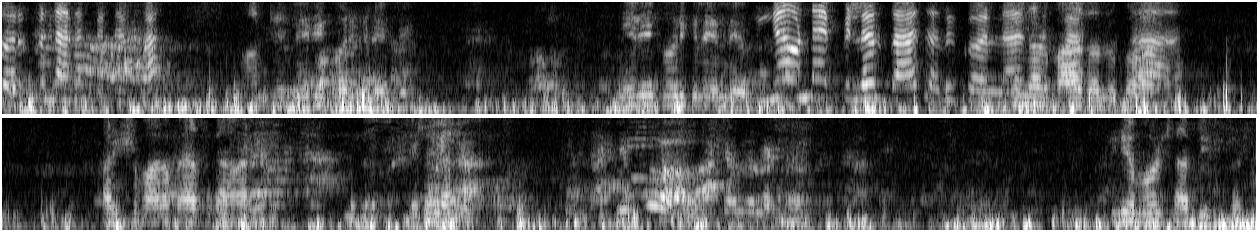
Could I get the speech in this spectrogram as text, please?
కోరుకున్నాను పెద్దప్ప అంటే వేరే కోరికలు ఏం లేవు వేరే కోరికలు ఏం లేవు. ఇంకా ఉన్నాయి పిల్లలు బాగా చదువుకోవాలా? పిల్లాడు బాగా చదువుకోవాలి. పరీక్ష బాగా పాస్ కావాలి. ఇది అమౌంట్ సార్ తీసుకోండి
